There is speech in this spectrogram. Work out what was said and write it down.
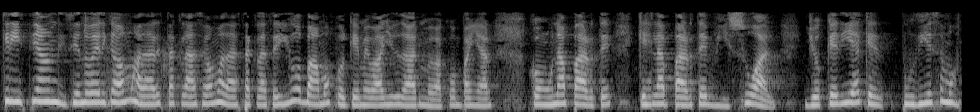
Cristian diciendo, Erika, vamos a dar esta clase, vamos a dar esta clase. Y yo, vamos, porque me va a ayudar, me va a acompañar con una parte que es la parte visual. Yo quería que pudiésemos,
